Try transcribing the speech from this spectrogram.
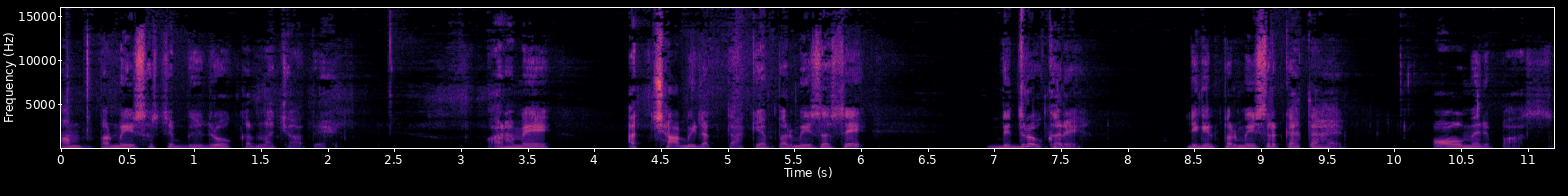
हम परमेश्वर से विद्रोह करना चाहते हैं। और हमें अच्छा भी लगता है कि हम परमेश्वर से विद्रोह करें, लेकिन परमेश्वर कहता है, आओ मेरे पास,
